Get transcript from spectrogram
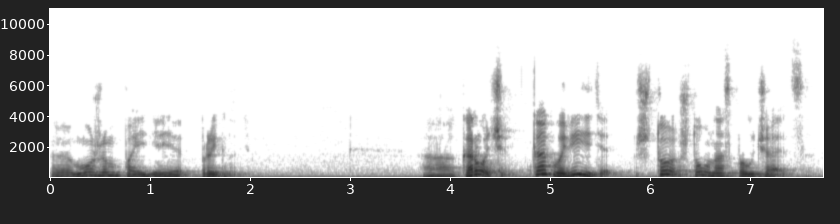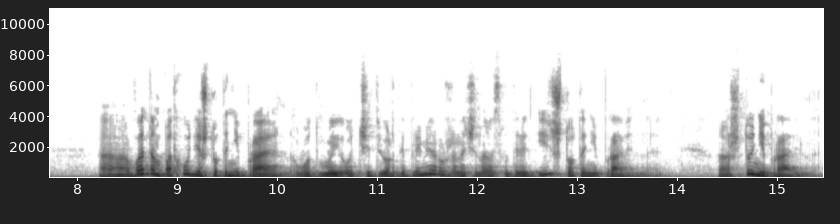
можем, по идее, прыгнуть. Короче, как вы видите, что, что у нас получается? А, в этом подходе что-то неправильно. Вот мы вот четвертый пример уже начинаем смотреть, и что-то неправильное. А, что неправильное?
